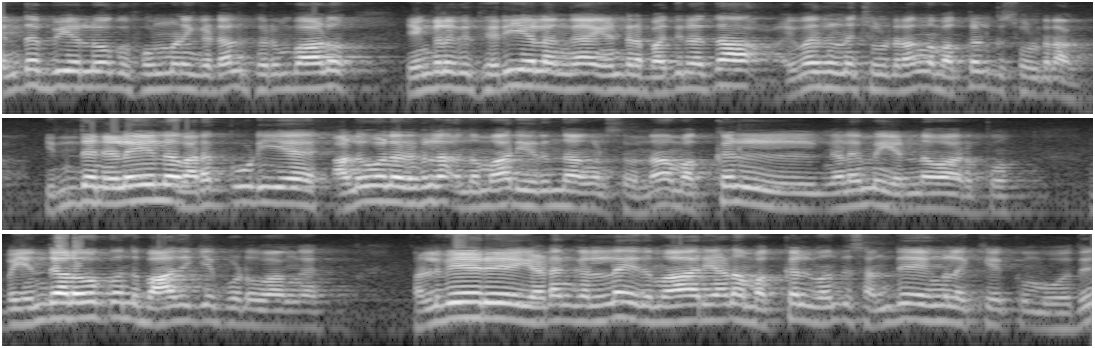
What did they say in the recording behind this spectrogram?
எந்த பிஎல்ஓக்கு ஃபோன் பண்ணி கேட்டாலும் பெரும்பாலும் எங்களுக்கு தெரியலைங்க என்ற பதிலை தான் இவர்கள் என்ன சொல்கிறாங்க மக்களுக்கு சொல்கிறாங்க இந்த நிலையில் வரக்கூடிய அலுவலர்கள் அந்த மாதிரி இருந்தாங்கன்னு சொன்னால் மக்கள் நிலைமை என்னவாக இருக்கும்? இப்போ எந்த அளவுக்கு வந்து பாதிக்கப்படுவாங்க? பல்வேறு இடங்களில் இது மாதிரியான மக்கள் வந்து சந்தேகங்களை கேட்கும்போது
